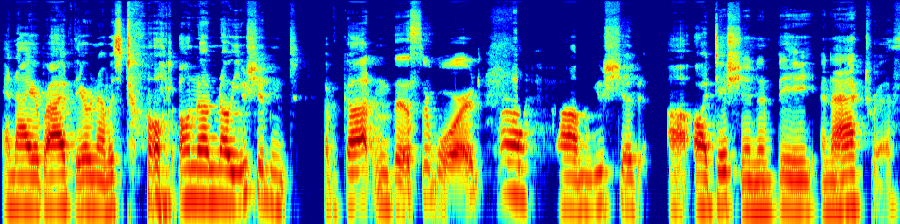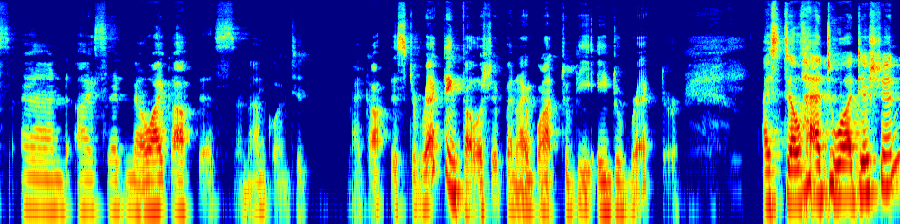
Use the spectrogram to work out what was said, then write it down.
And I arrived there and I was told, oh, no, no, you shouldn't have gotten this award. Oh, Um, you should uh, audition and be an actress. And I said, no, I got this, and I'm going to. I got this directing fellowship, and I want to be a director. I still had to audition.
